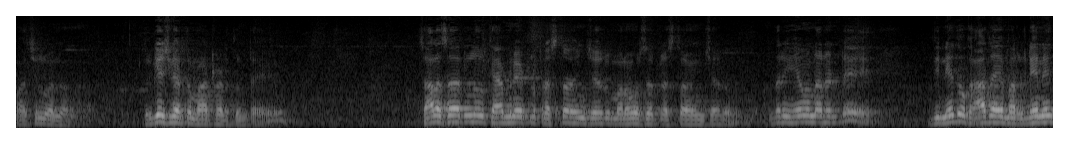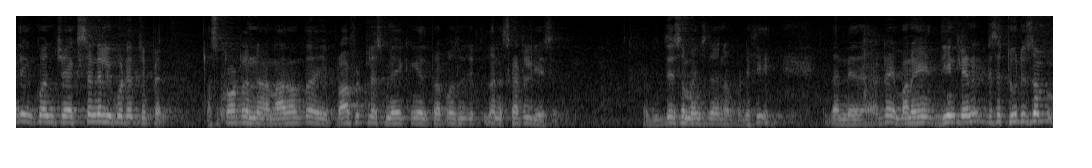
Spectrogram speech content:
మా దుర్గేష్ గారితో మాట్లాడుతుంటే చాలాసార్లు క్యాబినెట్లు ప్రస్తావించారు మనోహర్ సార్ ప్రస్తావించారు. అందరూ ఏమన్నారంటే దీని ఏదో ఒక ఆదాయం మార్గం నేనైతే ఇంకొంచెం ఎక్స్టెండల్ ఇంకోటి చెప్పాను. అసలు టోటల్ నా- నాదంతా ఈ ప్రాఫిట్లెస్ మేకింగ్ ప్రపోజల్ చెప్పి దాన్ని స్కటిల్ చేశాను అది ఉద్దేశం మంచిదైనప్పటికీ దాన్ని అంటే మనం దీంట్లో ఏంటంటే it's tourism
